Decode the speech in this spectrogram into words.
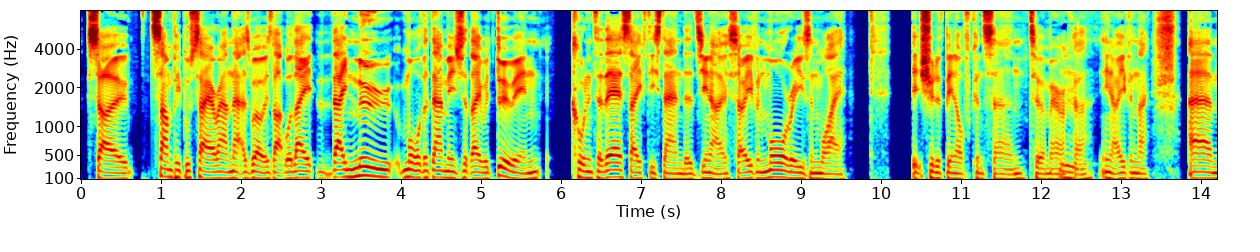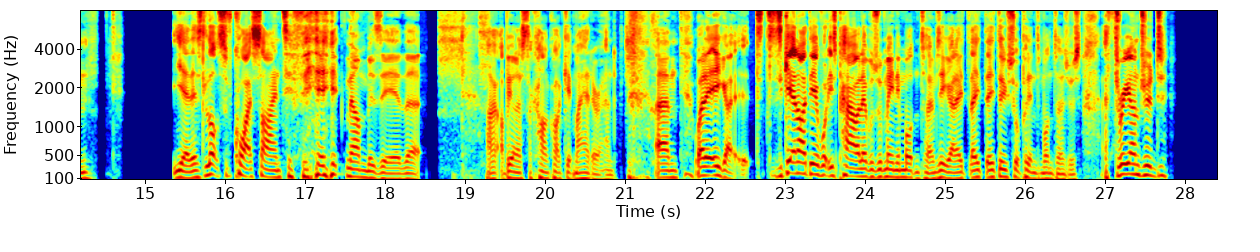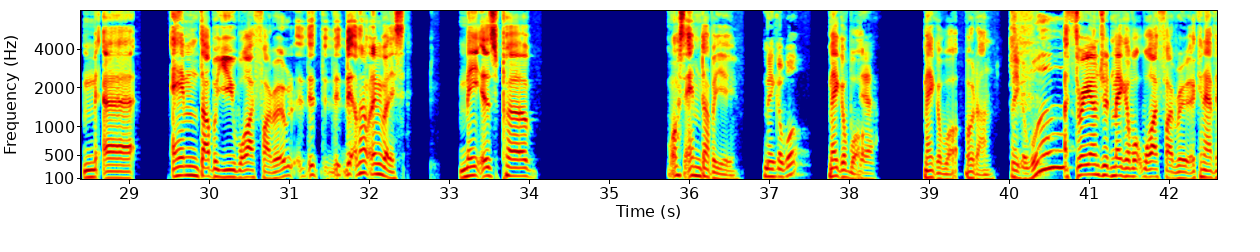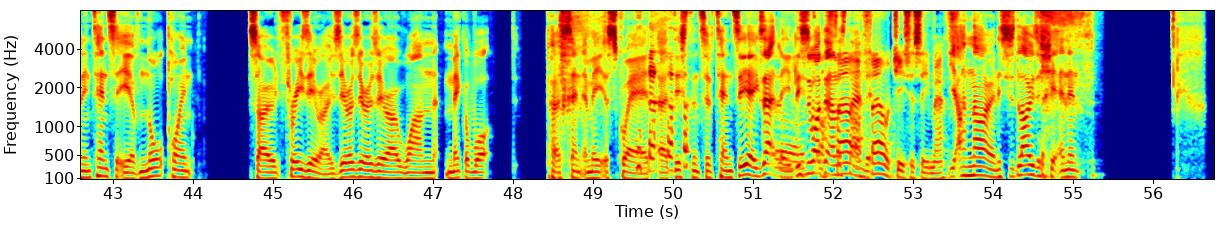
So some people say around that as well is like, well, they they knew more the damage that they were doing according to their safety standards, you know. So even more reason why it should have been of concern to America, you know, even though. Um, yeah, there's lots of quite scientific numbers here that I- I'll be honest, I can't quite get my head around. Um, well, here you go. T- To get an idea of what these power levels would mean in modern terms, here you go. They, they, they do sort of put it into modern terms. for us. A 300 uh, MW Wi Fi route. I don't know what I mean by this. Meters per. What's MW? Megawatt? Megawatt. Yeah. Megawatt. Well done. Mega A 300 megawatt Wi-Fi router can have an intensity of 0. Point, so 300001 megawatt per centimeter squared, a distance of 10. So yeah, exactly. this is what I don't failed, understand I failed GCSE maths. Yeah, I know, and this is loads of shit, and then.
